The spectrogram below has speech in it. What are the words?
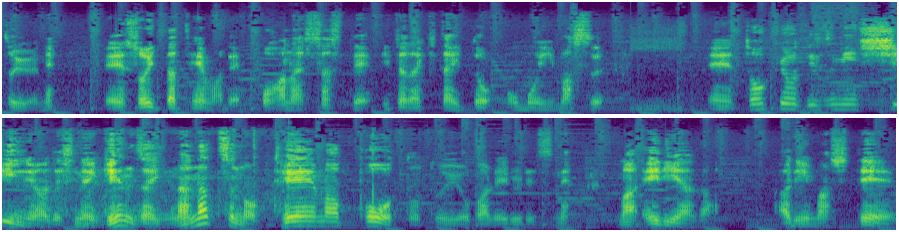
というね、えー、そういったテーマでお話しさせていただきたいと思います。えー、東京ディズニーシーにはですね、現在7つのテーマポートと呼ばれるですね、まあ、エリアがありまして、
